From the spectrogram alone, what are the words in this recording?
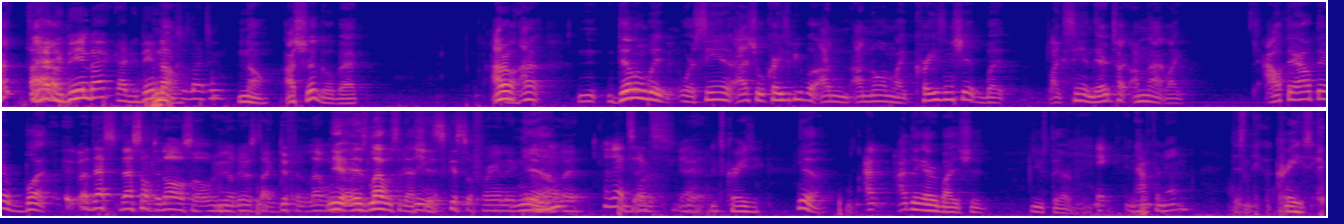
I, yeah. Have you been back? Have you been No. back since 19? No, I should go back. I don't. I n- dealing with or seeing actual crazy people. I I know I'm like crazy and shit, but like seeing their type, I'm not like out there out there. But Uh, That's that's something also. You know, there's like different levels. yeah, it's levels to that Being shit. schizophrenic. Yeah. And all that. Oh, that's, that's yeah, Yeah. it's crazy. Yeah, I I think everybody should use therapy. Hey, not for nothing. This nigga crazy.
